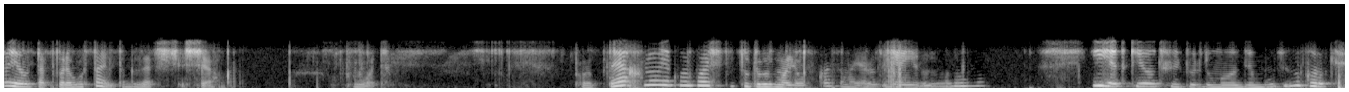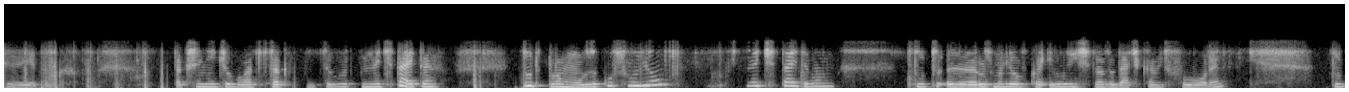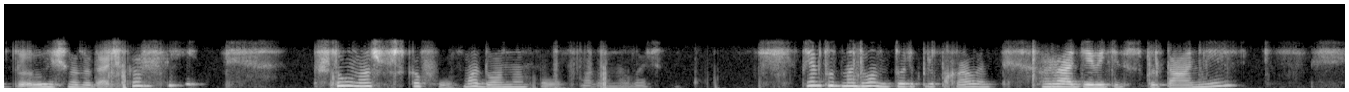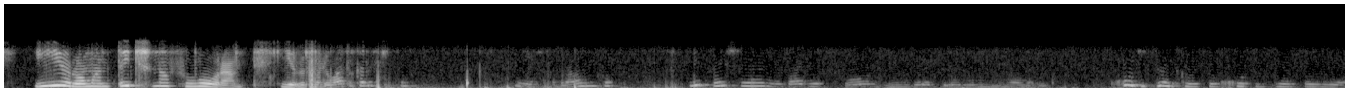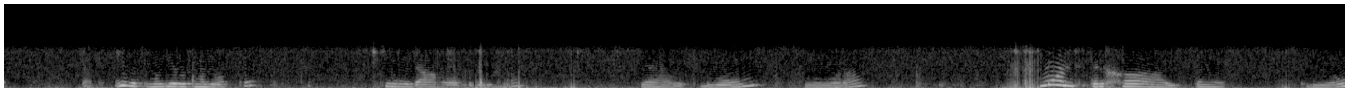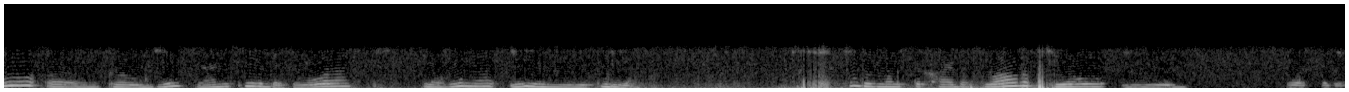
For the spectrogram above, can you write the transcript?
Ну, я вот так перегортаю, так далі ще. Вот. Протехну, як ви бачите, тут розмальовка, сама я, я її розмальовую. І я такий аутфіт придумала для музики. Ну, коротше, я так. Так що нічого багато так це ви не читайте. Тут про музику свою. Не читайте вам. Тут е, розмальовка і логічна задачка від Флори. Тут е, логічна задачка. Что у нас в шкафу? Мадонна. О, Мадонна, бачите. Прям тут Мадонну тоже припхали. Гра 9 испытаний. І романтична флора. Її розмалювати, коротше. Є собранка. І пише назаді, що буде в другому номері. Ходить зеркало, ходить зеркало. Так, і от мої розмальовки. Які мені дала моя подружка. Це от Блум, Флора. Монстер Хай. Це Клео, е, Клаудін, Дефлора, Лагуна і Пулія. Ну, тут Монстер Хай, Дефлора, Клео і... Господи.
